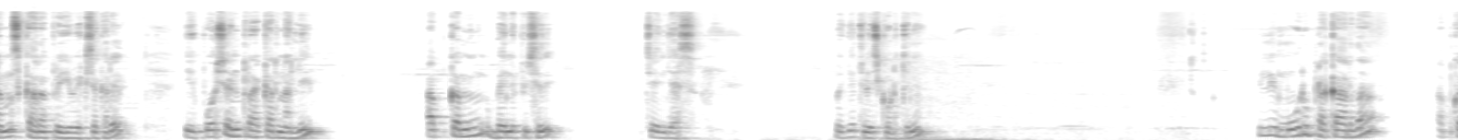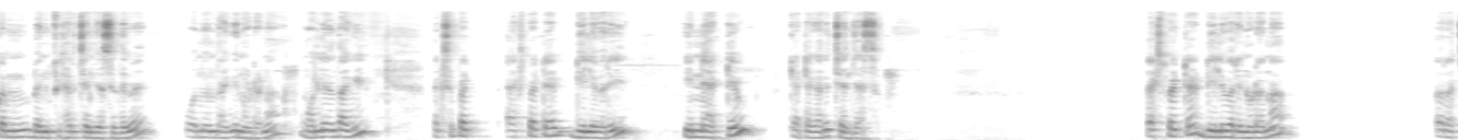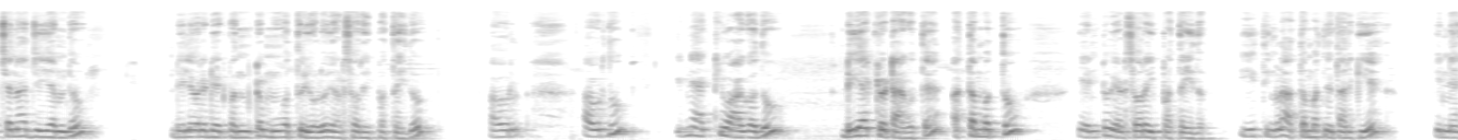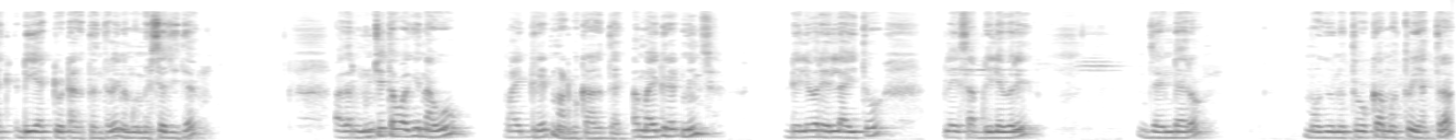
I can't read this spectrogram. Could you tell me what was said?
ನಮಸ್ಕಾರ ಪ್ರಿಯ ವೀಕ್ಷಕರೇ. ಈ ಪೋಷನ್ ಟ್ರ್ಯಾಕರ್ನಲ್ಲಿ ಅಪ್ಕಮಿಂಗ್ ಬೆನಿಫಿಷರಿ ಚೇಂಜಸ್ ಬಗ್ಗೆ ತಿಳಿಸ್ಕೊಡ್ತೀನಿ. ಇಲ್ಲಿ ಮೂರು ಪ್ರಕಾರದ ಅಪ್ಕಮಿಂಗ್ ಬೆನಿಫಿಷರಿ ಚೇಂಜಸ್ ಇದ್ದಾವೆ ಒಂದೊಂದಾಗಿ ನೋಡೋಣ. ಮೊದಲನೇದಾಗಿ expect, expected delivery inactive category changes. Expected delivery ನೋಡೋಣ. ರಚನಾ ಜಿ ಎಮ್ದು ಡೆಲಿವರಿ ಡೇಟ್ ಬಂದ್ಬಿಟ್ಟು ಮೂವತ್ತು ಏಳು ಎರಡು ಸಾವಿರದ ಇಪ್ಪತ್ತೈದು. ಅವ್ರ ಅವ್ರದ್ದು ಇನ್ಆ್ಯಕ್ಟಿವ್ ಆಗೋದು ಡಿಆಕ್ಟಿವೇಟ್ ಆಗುತ್ತೆ ಹತ್ತೊಂಬತ್ತು ಎಂಟು ಎರಡು ಸಾವಿರದ ಇಪ್ಪತ್ತೈದು. ಈ ತಿಂಗಳ ಹತ್ತೊಂಬತ್ತನೇ ತಾರೀಕಿಗೆ ಇನ್ಯಾಕ್ ಡಿಆ್ಯಕ್ಟಿವೇಟ್ ಆಗುತ್ತೆ ಅಂತೇಳಿ ನಮಗೆ ಮೆಸೇಜ್ ಇದೆ. ಅದರ ಮುಂಚಿತವಾಗಿ ನಾವು ಮೈಗ್ರೇಟ್ ಮಾಡಬೇಕಾಗುತ್ತೆ. ಆ ಮೈಗ್ರೇಟ್ ಮೀನ್ಸ್ ಡೆಲಿವರಿ ಎಲ್ಲ ಆಯಿತು. ಪ್ಲೇಸ್ ಆಫ್ ಡೆಲಿವರಿ, ಜೆಂಡರು, ಮಗುವಿನ ತೂಕ ಮತ್ತು ಎತ್ತರ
